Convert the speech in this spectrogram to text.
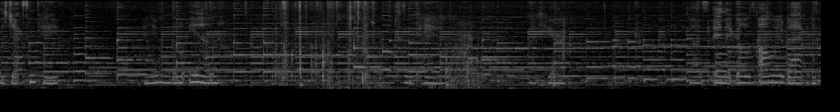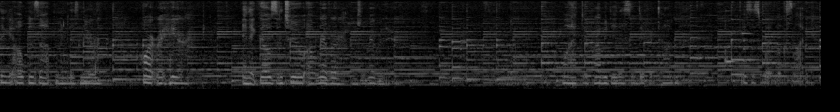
Is Jackson Cave. And you can go in to the cave here. Guys, and it goes all the way back. I think it opens up in this near part right here. And it goes into a river. There's a river there. We'll have to probably do this a different time. This is what it looks like.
